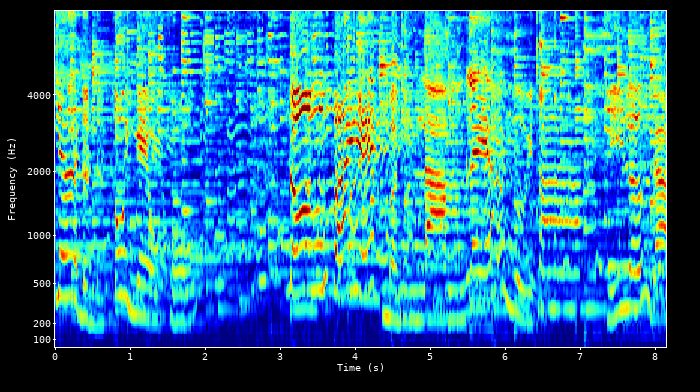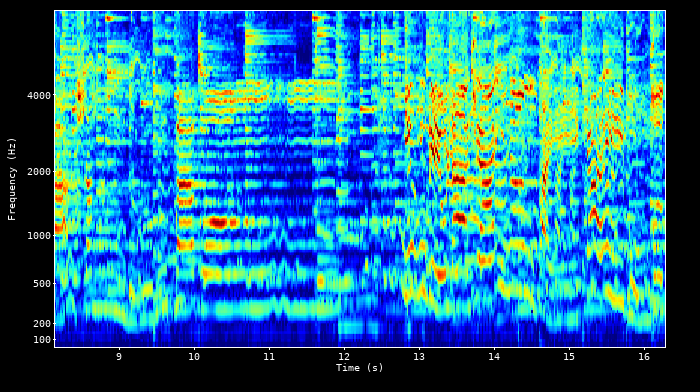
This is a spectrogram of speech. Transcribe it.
Gia đình tôi nghèo khổ, Nên phải ép mình làm lẽ người ta. Chị lớn đã sanh được ba con. Nhưng đều là gái nên thầy cái buồn bực.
